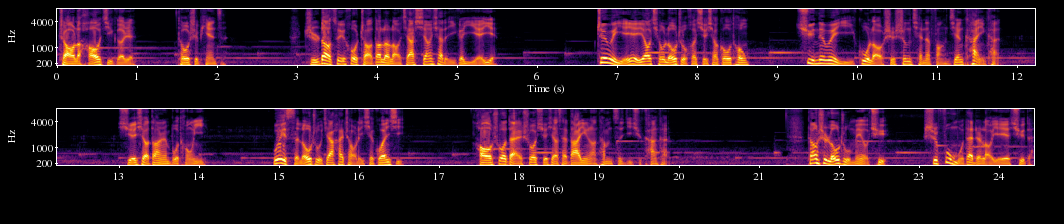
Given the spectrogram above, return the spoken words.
找了好几个人，都是骗子，直到最后找到了老家乡下的一个爷爷。这位爷爷要求楼主和学校沟通，去那位已故老师生前的房间看一看。学校当然不同意，为此楼主家还找了一些关系，好说歹说，学校才答应让他们自己去看看。当时楼主没有去，是父母带着老爷爷去的。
